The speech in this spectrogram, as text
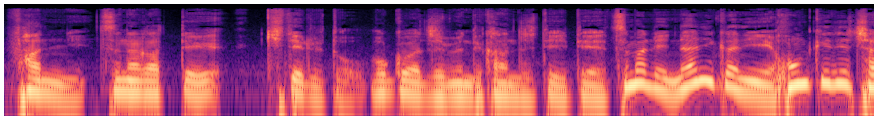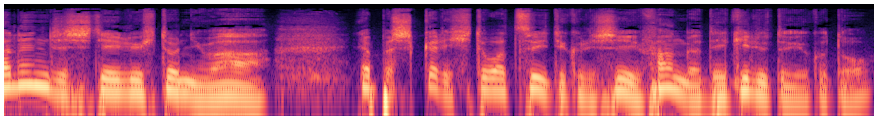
ファンにつながってきてると僕は自分で感じていて、つまり何かに本気でチャレンジしている人には、やっぱしっかり人はついてくるし、ファンができるということ。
